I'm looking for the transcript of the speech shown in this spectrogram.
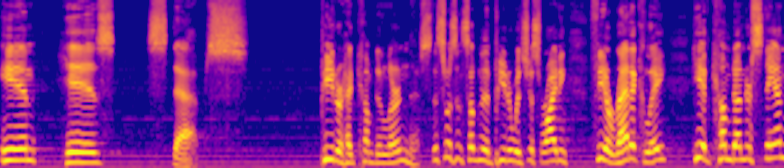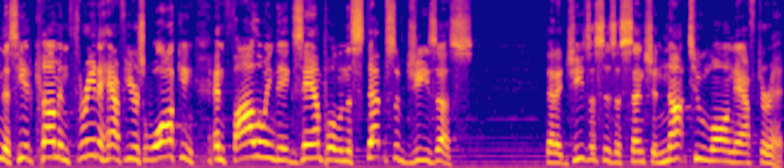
in His steps. Peter had come to learn this. This wasn't something that Peter was just writing theoretically. He had come to understand this. He had come in three and a half years walking and following the example and the steps of Jesus. That at Jesus' ascension, not too long after it,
